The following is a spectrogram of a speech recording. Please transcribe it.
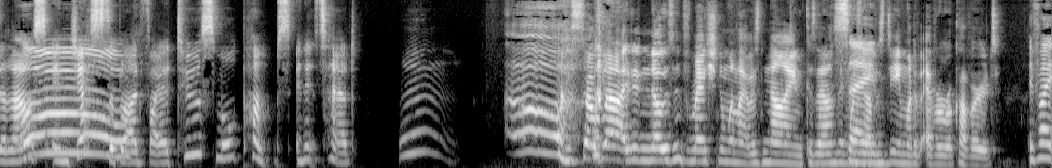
The louse ingests the blood via two small pumps in its head. Oh. I'm so glad I didn't know this information when I was nine because I don't think my Same. self esteem would have ever recovered. If I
